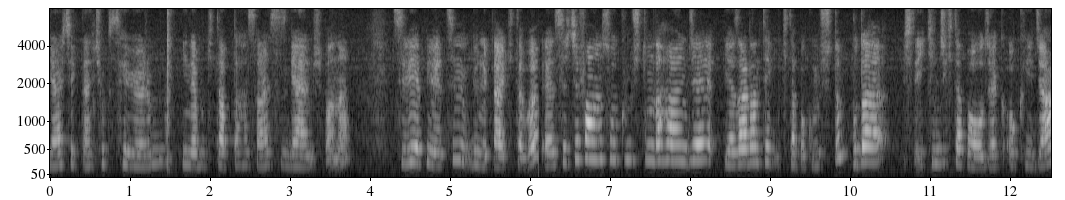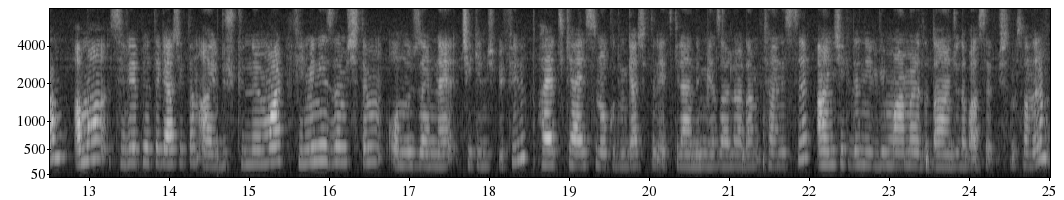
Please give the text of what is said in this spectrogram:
Gerçekten çok seviyorum. Yine bu kitap da hasarsız gelmiş bana. Sylvia Plath'in günlükler kitabı. Ee, Sırça Faunus'u okumuştum daha önce. Yazardan tek bir kitap okumuştum. Bu da işte ikinci kitap olacak okuyacağım. Ama Sylvia Plath'e gerçekten ayrı düşkünlüğüm var. Filmini izlemiştim. Onun üzerine çekilmiş bir film. Hayat hikayesini okudum. Gerçekten etkilendiğim yazarlardan bir tanesi. Aynı şekilde Nilgün Marmara'da daha önce de bahsetmiştim sanırım.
